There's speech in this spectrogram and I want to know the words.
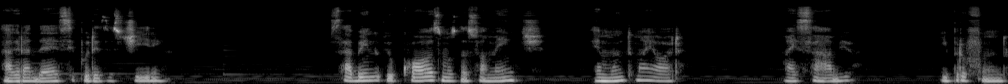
agradece por existirem, sabendo que o cosmos da sua mente é muito maior, mais sábio e profundo.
